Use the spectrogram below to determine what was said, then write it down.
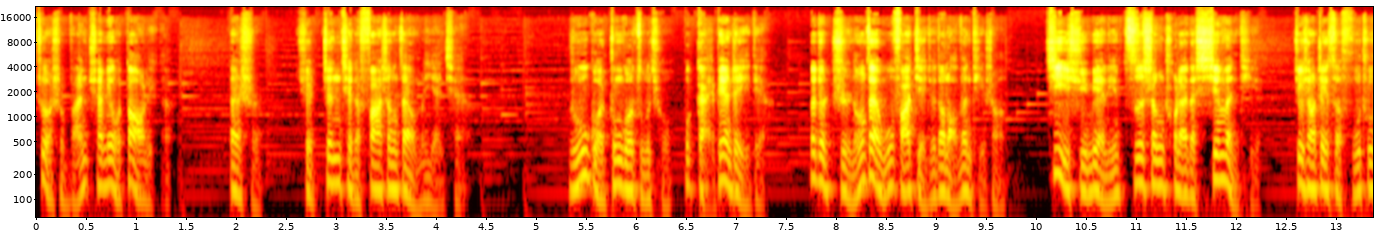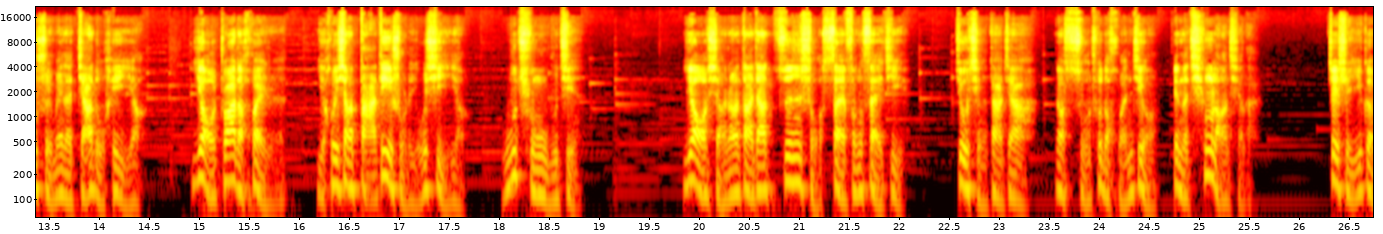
这是完全没有道理的，但是却真切的发生在我们眼前。如果中国足球不改变这一点，那就只能在无法解决的老问题上，继续面临滋生出来的新问题。就像这次浮出水面的假赌黑一样，要抓的坏人也会像打地鼠的游戏一样无穷无尽。要想让大家遵守赛风赛纪，就请大家让所处的环境变得清朗起来。这是一个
